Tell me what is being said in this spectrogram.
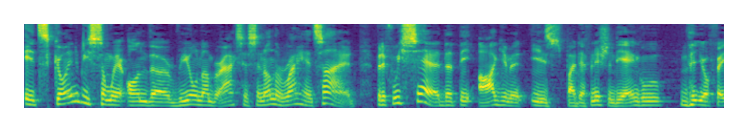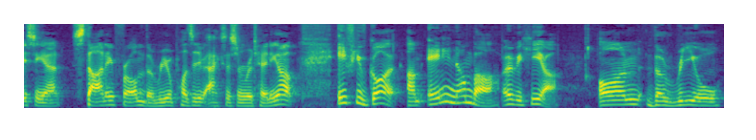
It's going to be somewhere on the real number axis and on the right hand side. But if we said that the argument is, by definition, the angle that you're facing at, starting from the real positive axis and rotating up, if you've got um, any number over here on the real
